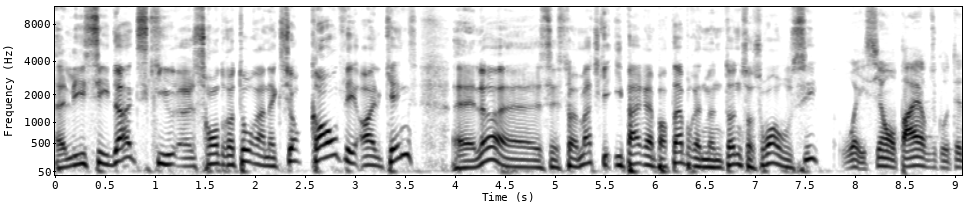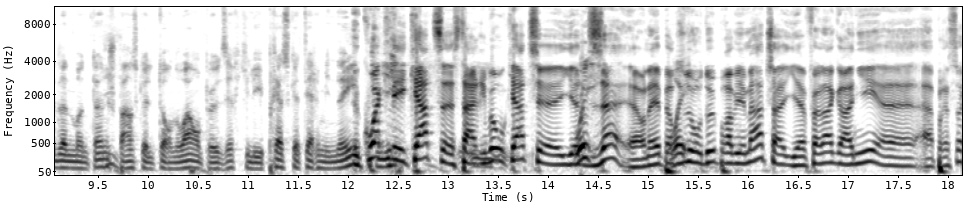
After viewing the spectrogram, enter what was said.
euh, les Sea Dogs qui euh, seront de retour en action contre les Oil Kings. Euh, là, euh, c'est un match qui est hyper important pour Edmonton ce soir aussi. Oui, si on perd du côté de je pense que le tournoi, on peut dire qu'il est presque terminé. Quoi Puis- que les Cats, euh, c'était arrivé aux Cats euh, il y a Oui. 10 ans. Euh, On avait perdu Oui. nos deux premiers matchs. Euh, Il a fallu gagner euh, après ça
